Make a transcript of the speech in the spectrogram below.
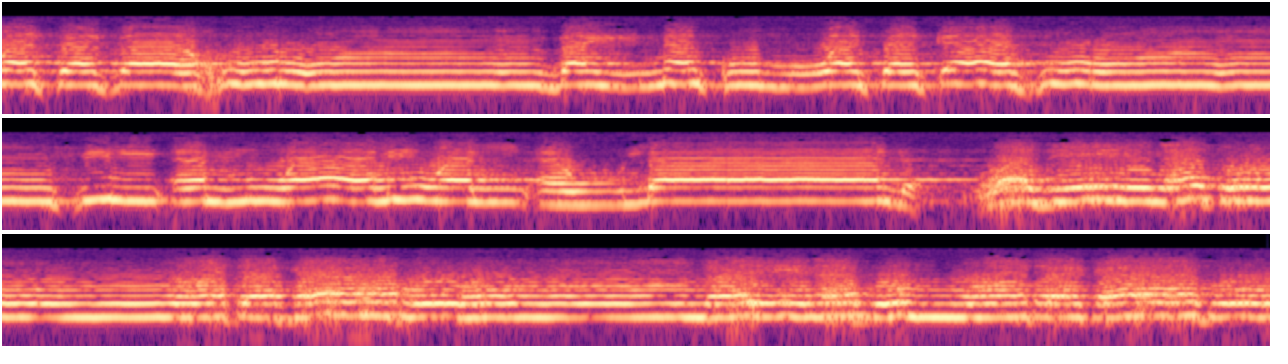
وتفاخر بينكم وتكاثر في الأموال والأولاد. وزينة وتفاخر بينكم وتكاثر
